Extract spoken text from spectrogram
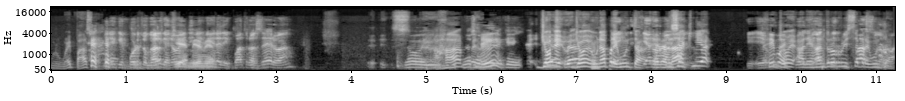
Uruguay pasa. Tiene que Portugal ganó bien, bien, bien. de 4 a 0, ¿ah? ¿eh? No, Ajá, no sí. que, yo, que yo, una pregunta. Dice aquí, sí, pues, Alejandro Ruiz te pregunta.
